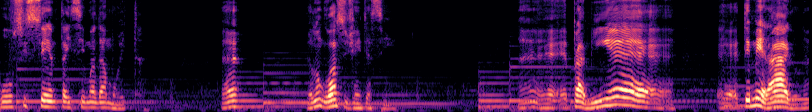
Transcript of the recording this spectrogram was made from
ou se senta em cima da moita. É? Eu não gosto de gente assim. É, é Para mim é, é, temerário. Né?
